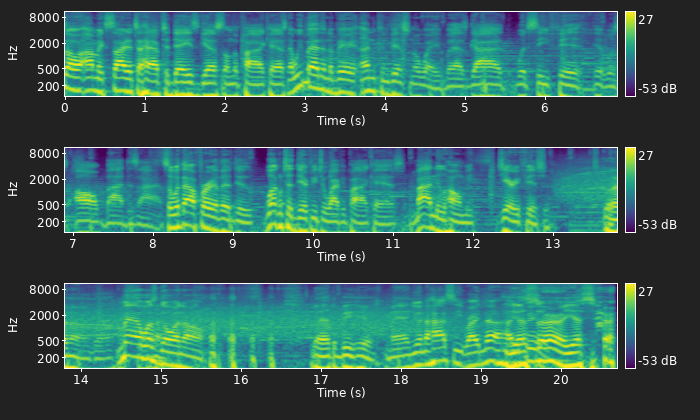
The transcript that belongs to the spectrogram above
So I'm excited to have today's guest on the podcast. Now we met in a very unconventional way, but as God would see fit, it was all by design. So without further ado, welcome to the Dear Future Wifey podcast. My new homie, Gerry Fisher. What's going on, guys? Man, what's going on? Glad to be here. Man, you're in the hot seat right now. How you yes, sir. Yes, sir.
